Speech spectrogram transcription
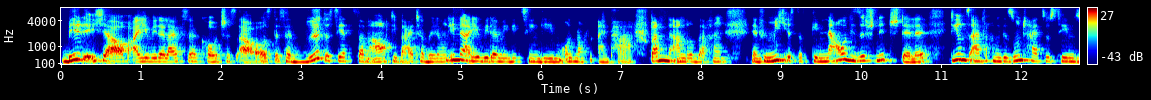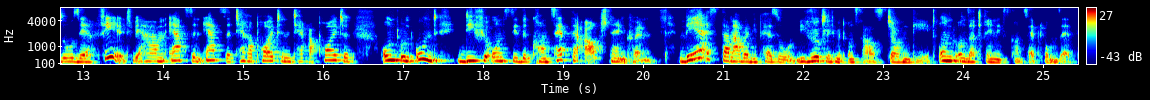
bilde ich ja auch Ayurveda Lifestyle Coaches aus. Deshalb wird es jetzt dann auch die Weiterbildung in der Ayurveda Medizin geben und noch ein paar spannende andere Sachen. Denn für mich ist das genau diese Schnittstelle, die uns einfach im Gesundheitssystem so sehr fehlt. Wir haben Ärztinnen, Ärzte, Therapeutinnen, Therapeute und, und, und, die für uns diese Konzepte aufstellen können. Wer ist dann aber die Person, die wirklich mit uns raus joggen geht und unser Trainingskonzept umsetzt?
